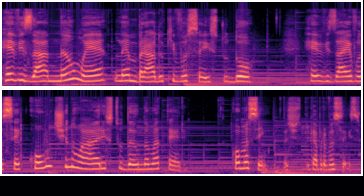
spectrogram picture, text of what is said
Revisar não é lembrar do que você estudou. Revisar é você continuar estudando a matéria. Como assim? Vou te explicar para vocês.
